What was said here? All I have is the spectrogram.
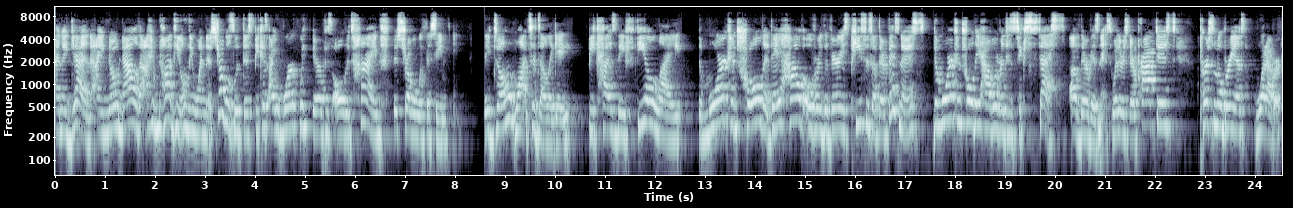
And again, I know now that I'm not the only one that struggles with this because I work with therapists all the time that struggle with the same thing. They don't want to delegate because they feel like the more control that they have over the various pieces of their business, the more control they have over the success of their business, whether it's their practice, personal brands, whatever.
